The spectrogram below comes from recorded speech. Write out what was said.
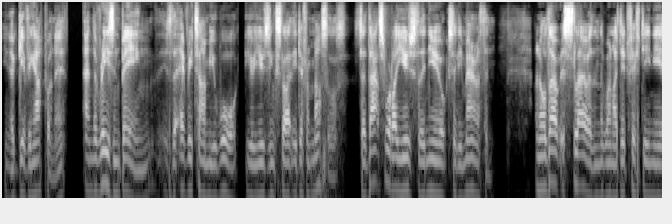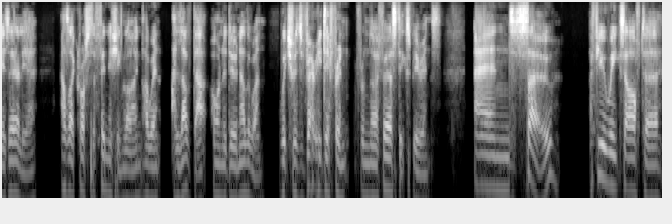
you know, giving up on it. And the reason being is that every time you walk, you're using slightly different muscles. So that's what I used for the New York City Marathon. And although it was slower than the one I did 15 years earlier, as I crossed the finishing line, I went, I love that. I want to do another one, which was very different from my first experience. And so a few weeks after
